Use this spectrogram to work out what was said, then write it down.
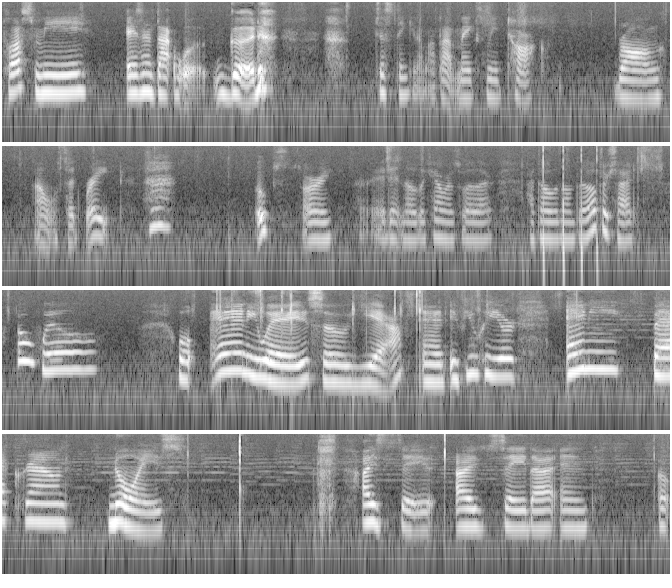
plus me, isn't that good. just thinking about that makes me talk Wrong. I almost said right. Oops, sorry. sorry. I didn't know the cameras were there. I thought it was on the other side. Oh well. Well, anyway, so yeah. And if you hear any background noise, I say I say that and oh.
